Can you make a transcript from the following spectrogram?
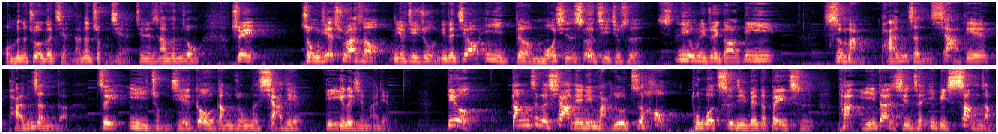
我们做一个简单的总结，今天三分钟，所以。总结出来的时候，你要记住，你的交易的模型设计就是利用率最高。第一是买盘整下跌盘整的这一种结构当中的下跌，第一类型买点。第二，当这个下跌你买入之后，通过次级别的背驰，它一旦形成一笔上涨，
